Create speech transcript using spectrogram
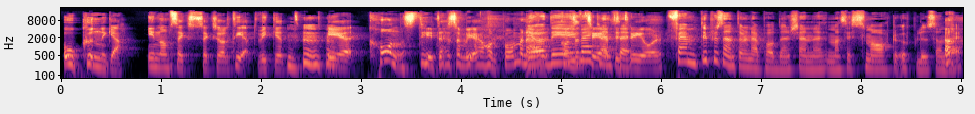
okunniga inom sex och sexualitet, vilket är konstigt eftersom vi har hållit på med det här Ja, det är koncentrerat i tre år. 50% av den här podden känner man sig smart och upplysande.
